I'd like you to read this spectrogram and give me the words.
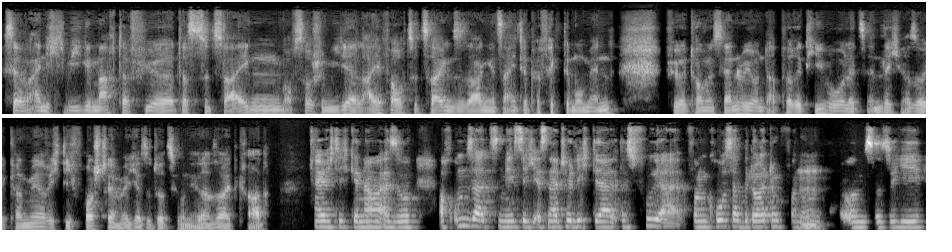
ist ja eigentlich wie gemacht dafür, das zu zeigen, auf Social Media live auch zu zeigen, zu sagen, jetzt eigentlich der perfekte Moment für Thomas Henry und Aperitivo letztendlich. Also ich kann mir richtig vorstellen, welche Situation ihr da seid gerade. Ja, richtig, genau. Also auch umsatzmäßig ist natürlich der, das Frühjahr von großer Bedeutung von mhm. uns. Also je,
